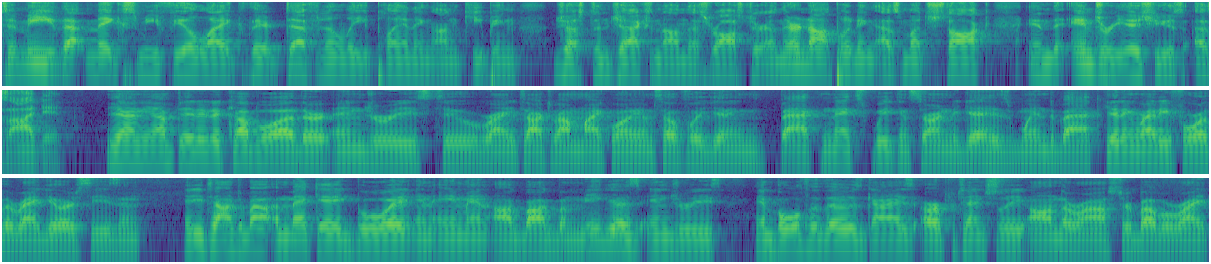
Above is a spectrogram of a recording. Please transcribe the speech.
to me, that makes me feel like they're definitely planning on keeping Justin Jackson on this roster and they're not putting as much stock in the injury issues as I did. Yeah, and he updated a couple other injuries too, right? He talked about Mike Williams hopefully getting back next week and starting to get his wind back, getting ready for the regular season. And he talked about Emeka Egbule and Amen Ogbongbemiga's injuries, and both of those guys are potentially on the roster bubble, right?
